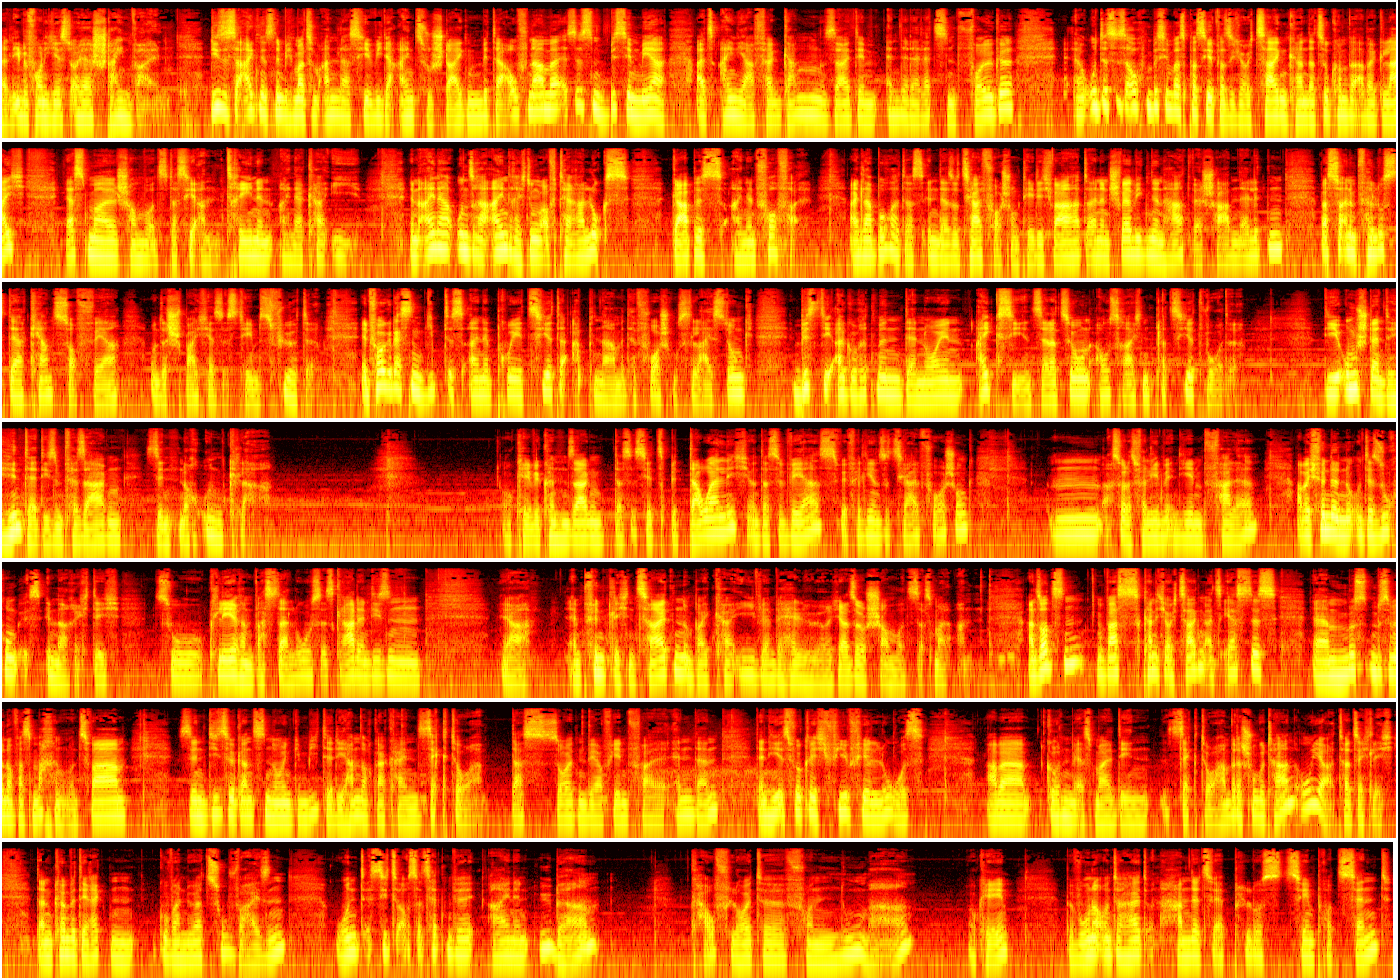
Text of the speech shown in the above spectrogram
Äh, liebe Freunde, hier ist euer Steinwallen. Dieses Ereignis nehme ich mal zum Anlass, hier wieder einzusteigen mit der Aufnahme. Es ist ein bisschen mehr als ein Jahr vergangen seit dem Ende der letzten Folge. Äh, und es ist auch ein bisschen was passiert, was ich euch zeigen kann. Dazu kommen wir aber gleich. Erstmal schauen wir uns das hier an. Tränen einer KI. In einer unserer Einrichtungen auf Terra Lux gab es einen Vorfall. Ein Labor, das in der Sozialforschung tätig war, hat einen schwerwiegenden Hardware-Schaden erlitten, was zu einem Verlust der Kernsoftware und des Speichersystems führte. Infolgedessen gibt es eine projizierte Abnahme der Forschungsleistung, bis die Algorithmen der neuen IXI-Installation ausreichend platziert wurde. Die Umstände hinter diesem Versagen sind noch unklar. Okay, wir könnten sagen, das ist jetzt bedauerlich und das wär's. Wir verlieren Sozialforschung. Hm, Achso, das verlieren wir in jedem Falle. Aber ich finde, eine Untersuchung ist immer richtig, zu klären, was da los ist. Gerade in diesen ja, empfindlichen Zeiten und bei KI werden wir hellhörig. Also schauen wir uns das mal an. Ansonsten, was kann ich euch zeigen? Als erstes ähm, müssen, müssen wir noch was machen. Und zwar sind diese ganzen neuen Gebiete, die haben noch gar keinen Sektor. Das sollten wir auf jeden Fall ändern, denn hier ist wirklich viel, viel los. Aber gründen wir erstmal den Sektor. Haben wir das schon getan? Oh ja, tatsächlich. Dann können wir direkt einen Gouverneur zuweisen. Und es sieht so aus, als hätten wir einen über. Kaufleute von Numa. Okay. Bewohnerunterhalt und Handelswert plus 10%.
